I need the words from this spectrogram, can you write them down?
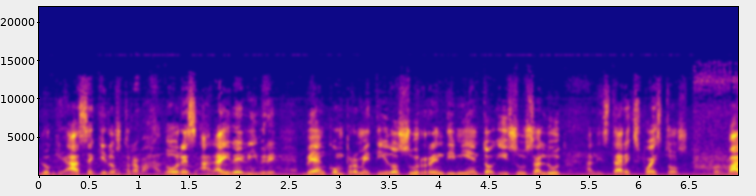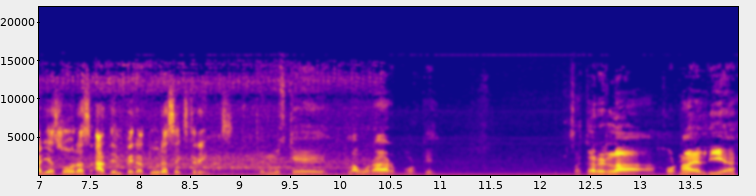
lo que hace que los trabajadores al aire libre vean comprometido su rendimiento y su salud al estar expuestos por varias horas a temperaturas extremas. Tenemos que laborar porque sacar la jornada del día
